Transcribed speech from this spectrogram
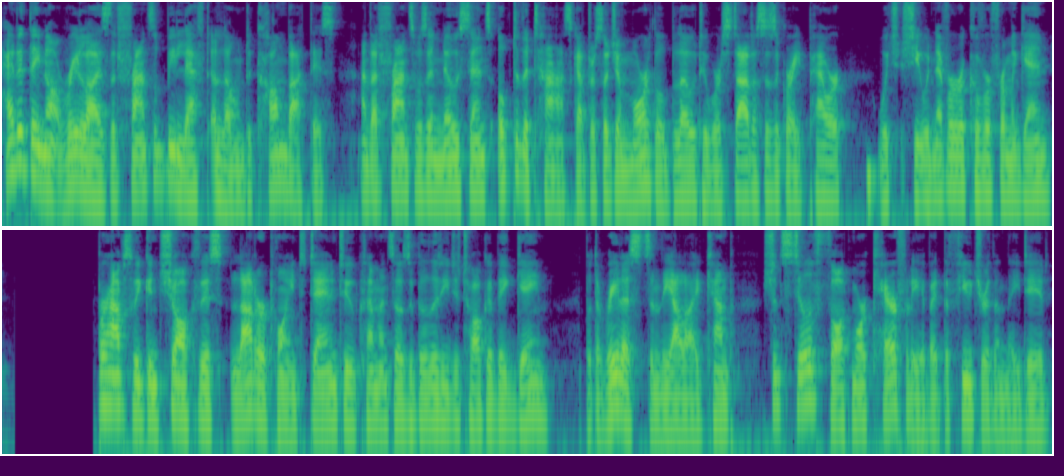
How did they not realise that France would be left alone to combat this, and that France was in no sense up to the task after such a mortal blow to her status as a great power, which she would never recover from again? Perhaps we can chalk this latter point down to Clemenceau's ability to talk a big game, but the realists in the Allied camp should still have thought more carefully about the future than they did.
